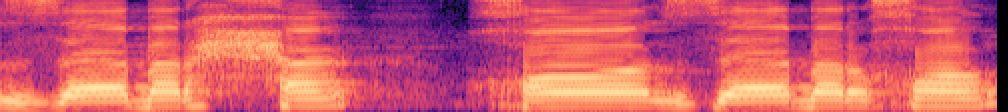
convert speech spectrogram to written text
ज़बर, ह, ख, ज़बर, ख।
